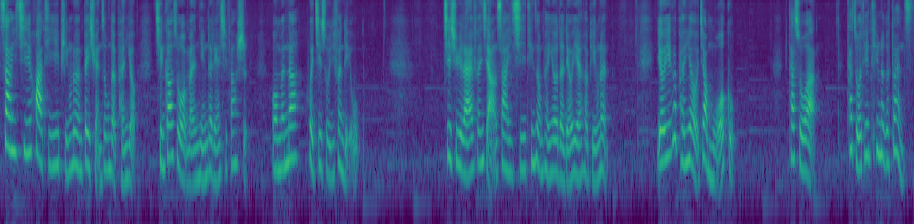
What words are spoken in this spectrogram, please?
上一期话题评论被选中的朋友，请告诉我们您的联系方式，我们呢会寄出一份礼物。继续来分享上一期听众朋友的留言和评论。有一个朋友叫蘑菇，他说啊，他昨天听了个段子，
